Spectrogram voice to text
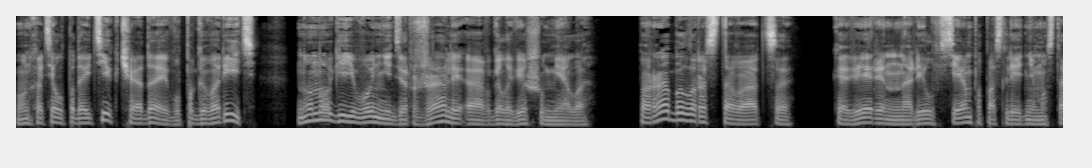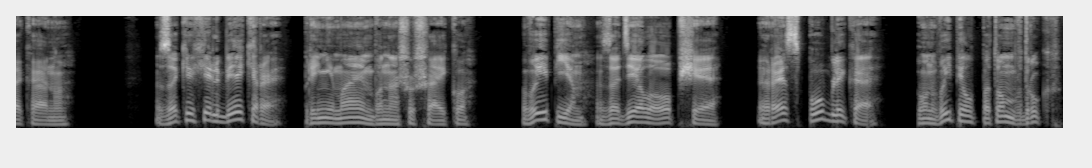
Он хотел подойти к Чаадаеву, поговорить, но ноги его не держали, а в голове шумело. Пора было расставаться. Каверин налил всем по последнему стакану. «За Кюхельбекера!» принимаем в нашу шайку. Выпьем за дело общее. Республика!» Он выпил, потом вдруг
